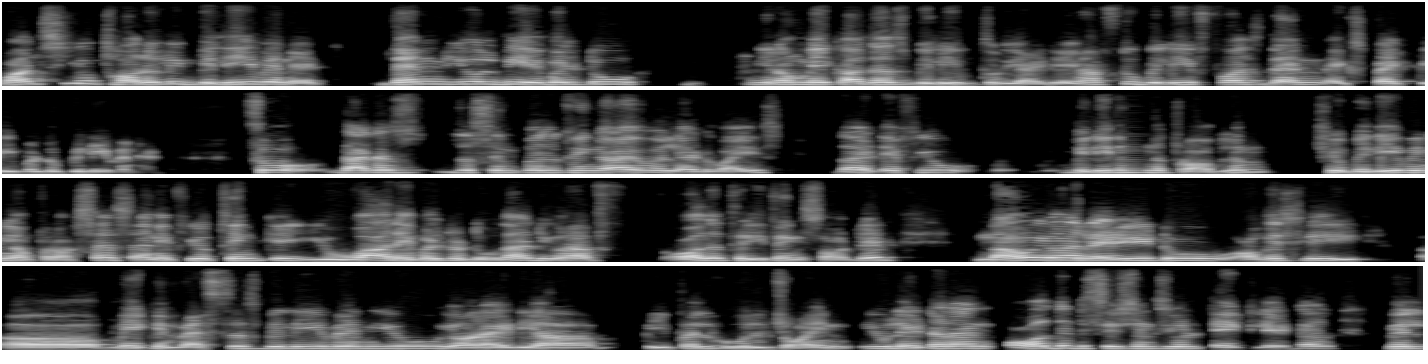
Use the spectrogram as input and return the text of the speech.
once you thoroughly believe in it then you'll be able to you know make others believe to the idea you have to believe first then expect people to believe in it so that is the simple thing I will advise that if you believe in the problem if you believe in your process and if you think you are able to do that you have all the three things sorted. Now you are ready to obviously uh, make investors believe in you your idea people who will join you later and all the decisions you'll take later will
